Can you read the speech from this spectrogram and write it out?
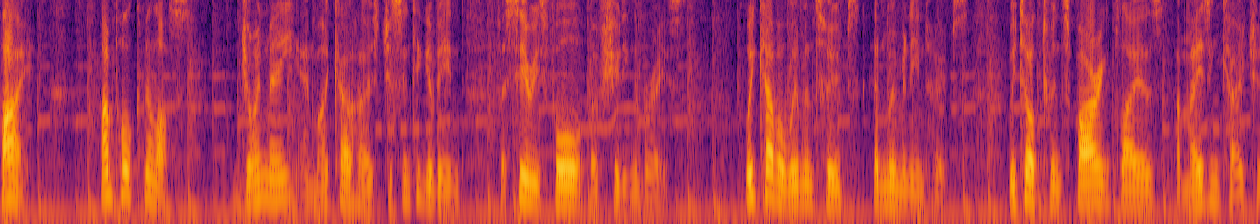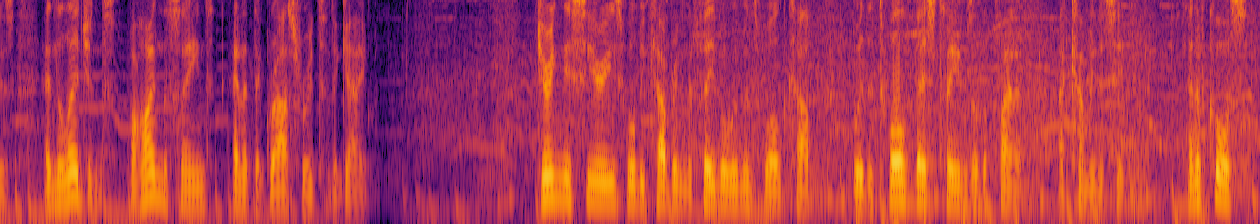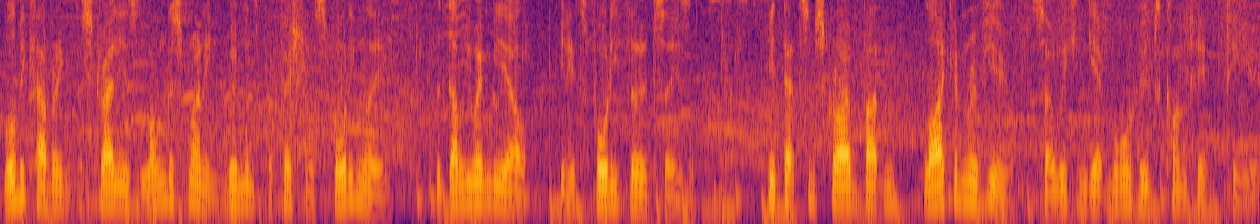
Hi, I'm Paul Camillos. Join me and my co host Jacinta Gavin for Series 4 of Shooting the Breeze. We cover women's hoops and women in hoops. We talk to inspiring players, amazing coaches, and the legends behind the scenes and at the grassroots of the game. During this series, we'll be covering the FIBA Women's World Cup, where the 12 best teams on the planet are coming to Sydney. And of course, we'll be covering Australia's longest running women's professional sporting league, the WNBL, in its 43rd season. Hit that subscribe button, like and review so we can get more hoops content to you.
